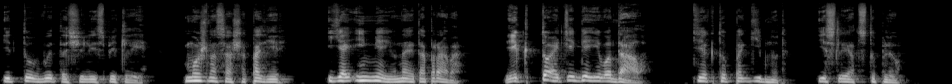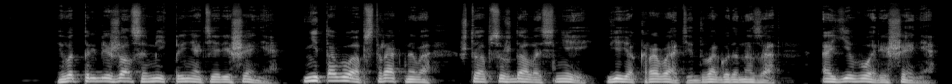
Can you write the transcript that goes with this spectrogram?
и ту вытащили из петли. «Можно, Саша, поверь. Я имею на это право». «И кто тебе его дал?» «Те, кто погибнут, если отступлю». И вот приближался миг принятия решения. Не того абстрактного, что обсуждалось с ней в ее кровати два года назад, а его решение,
